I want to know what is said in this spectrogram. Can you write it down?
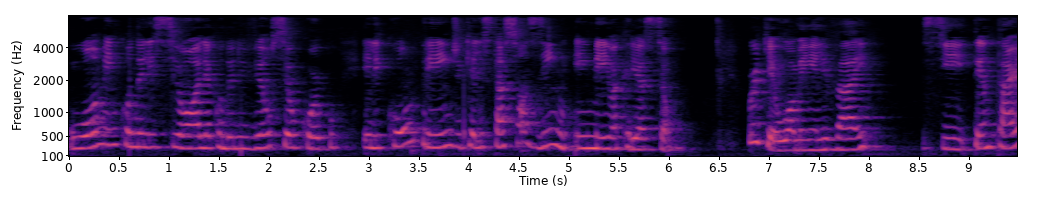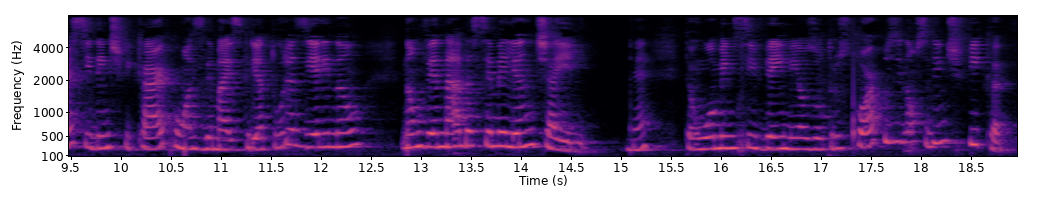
o homem, quando ele se olha, quando ele vê o seu corpo, ele compreende que ele está sozinho em meio à criação. Porque o homem ele vai se tentar se identificar com as demais criaturas e ele não não vê nada semelhante a ele, né? Então o homem se vê em meio aos outros corpos e não se identifica.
